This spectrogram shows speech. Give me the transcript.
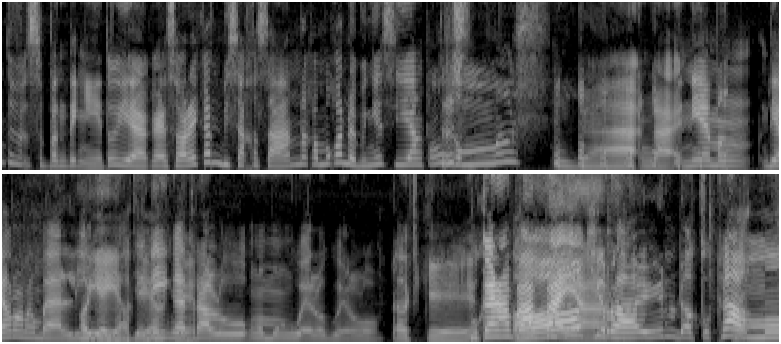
tuh sepenting itu ya? Kayak sore kan bisa ke sana. Kamu kan dubbingnya siang. Oh, Terus gemes. enggak, enggak. Ini emang dia orang Bali. Oh, iya, iya, Jadi nggak oke. terlalu ngomong gue lo gue lo. Oke. Bukan apa-apa oh, ya. kirain udah aku kamu.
